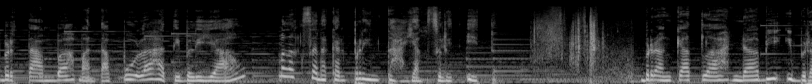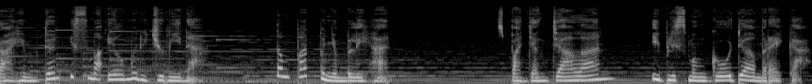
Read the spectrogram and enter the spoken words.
Bertambah mantap pula hati beliau melaksanakan perintah yang sulit itu. Berangkatlah Nabi Ibrahim dan Ismail menuju Mina, tempat penyembelihan. Sepanjang jalan, iblis menggoda mereka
